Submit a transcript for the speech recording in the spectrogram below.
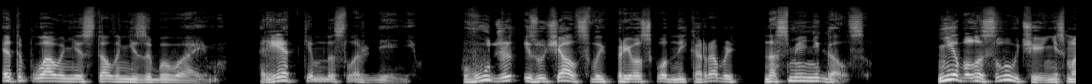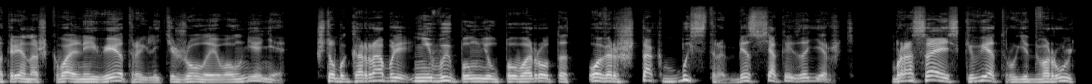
Это плавание стало незабываемым. редким наслаждением. Вуджет изучал свой превосходный корабль на смене галсов. Не было случая, несмотря на шквальные ветры или тяжелое волнение, чтобы корабль не выполнил поворота оверштаг быстро, без всякой задержки, бросаясь к ветру, едва руль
